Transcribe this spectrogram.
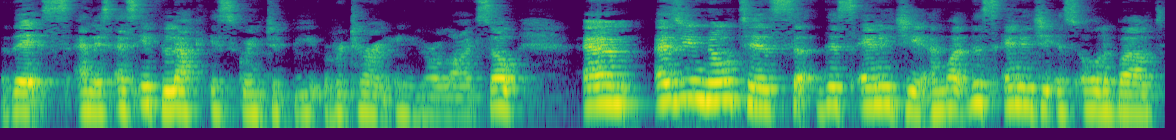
this and it's as if luck is going to be returned in your life. So um, as you notice this energy and what this energy is all about,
